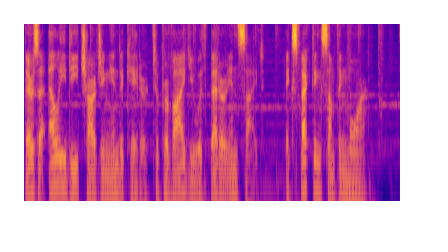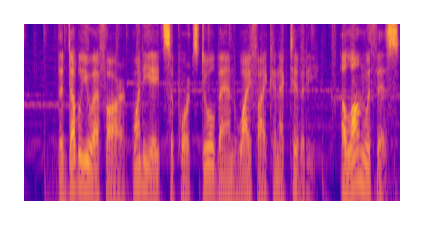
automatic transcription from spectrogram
there's a LED charging indicator to provide you with better insight. Expecting something more? The WFR-28 supports dual-band Wi-Fi connectivity. Along with this,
